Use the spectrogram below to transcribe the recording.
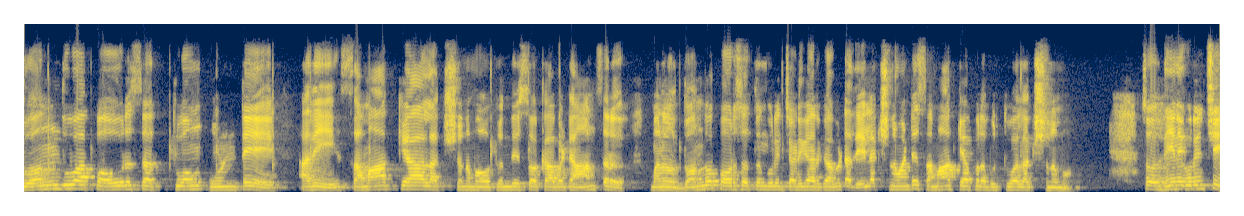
ద్వంద్వ పౌరసత్వం ఉంటే అది సమాఖ్య లక్షణం అవుతుంది. సో కాబట్టి ఆన్సర్ మనం ద్వంద్వ పౌరసత్వం గురించి అడిగారు కాబట్టి అది ఏ లక్షణం అంటే సమాఖ్య ప్రభుత్వ లక్షణము. సో దీని గురించి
